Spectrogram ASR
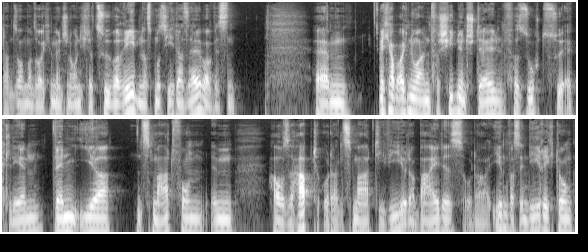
dann soll man solche Menschen auch nicht dazu überreden. Das muss jeder selber wissen. Ähm, ich habe euch nur an verschiedenen Stellen versucht zu erklären, wenn ihr ein Smartphone im Hause habt oder ein Smart TV oder beides oder irgendwas in die Richtung,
